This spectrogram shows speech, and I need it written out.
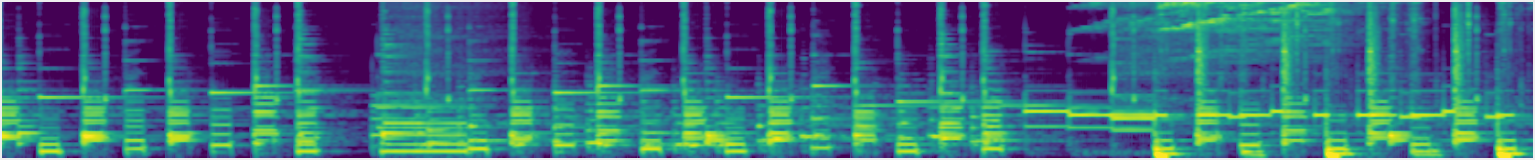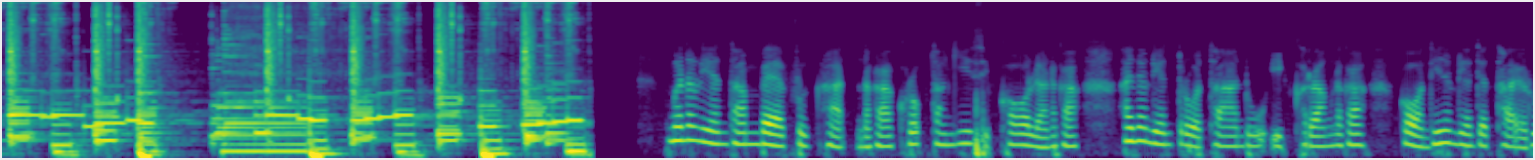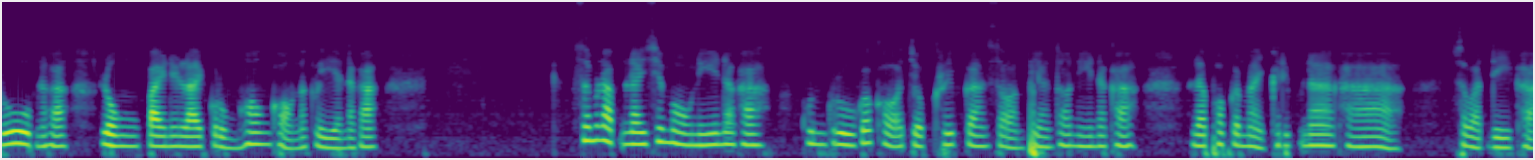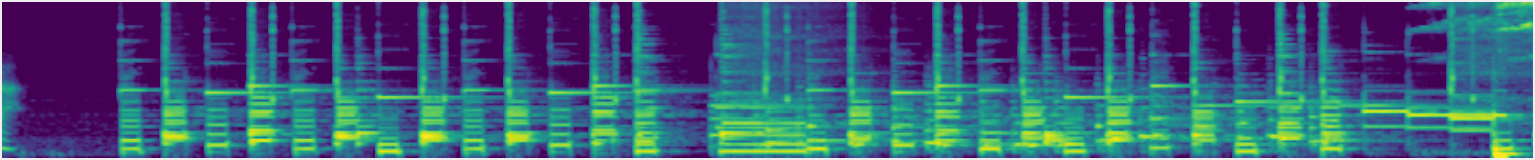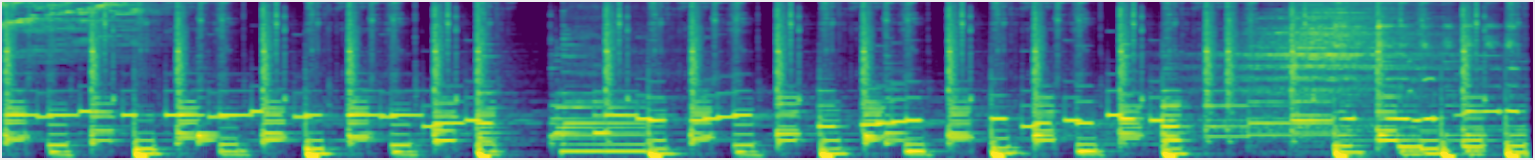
ำแบบฝึกหัดนะคะ ครบทั้ง 20 ข้อแล้วนะคะ ให้นักเรียนตรวจทานดูอีกครั้งนะคะ ก่อนที่นักเรียนจะถ่ายรูปนะคะ ลงไปในไลน์กลุ่มห้องของนักเรียนนะคะสำหรับในชั่วโมงนี้นะคะ คุณครูก็ขอจบคลิปการสอนเพียงเท่านี้นะคะ แล้วพบกันใหม่คลิปหน้าค่ะ สวัสดีค่ะ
